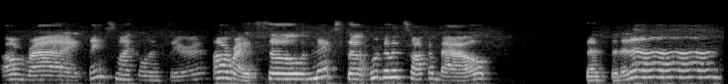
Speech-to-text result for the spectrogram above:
All right. Thanks, Michael and Sarah. All right. So next up, we're going to talk about dun, dun, dun,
